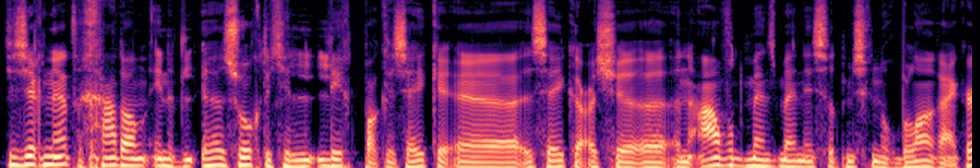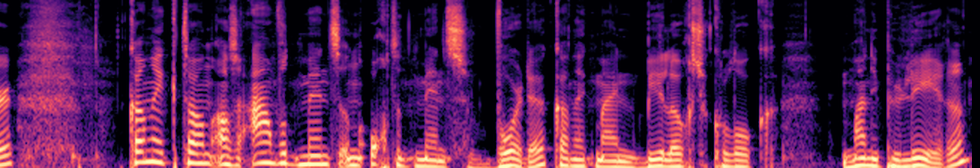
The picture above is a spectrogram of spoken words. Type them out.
Je zegt net, ga dan in het zorg dat je licht pakt. Zeker, zeker als je een avondmens bent, is dat misschien nog belangrijker. Kan ik dan als avondmens een ochtendmens worden? Kan ik mijn biologische klok manipuleren?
